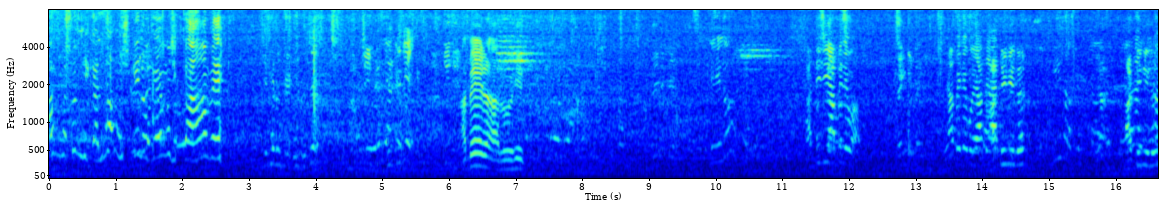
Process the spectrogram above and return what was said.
अब मतलब निकलना मुश्किल हो गया मुझे काम है। अबे रोहित। आरती जी यहाँ पे देखो आप। यहाँ पे देखो यहाँ पे हाथी जी इधर। हाथी जी इधर।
